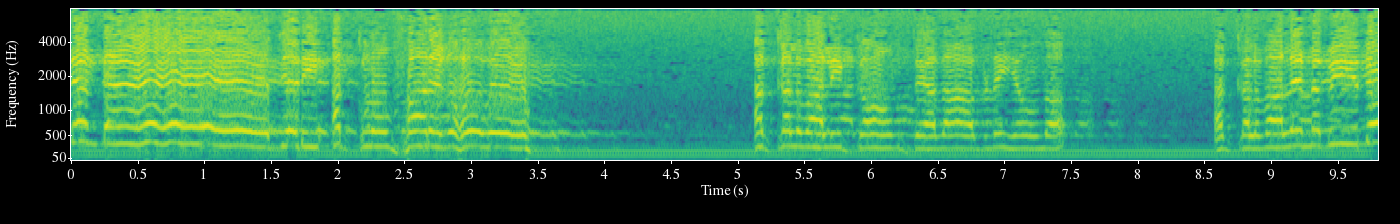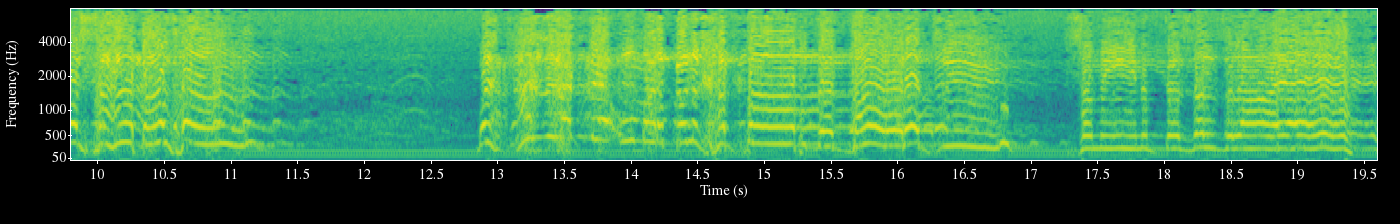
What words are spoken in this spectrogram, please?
دیندا ہے جڑی عقلوں فارغ ہوے عقل والی قوم تے عذاب نہیں آوندا۔ اکل والے نبی دے صحابہ سن۔ حضرت عمر بن خطاب دے دور چ زمین تے زلزلہ آیا ہے۔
